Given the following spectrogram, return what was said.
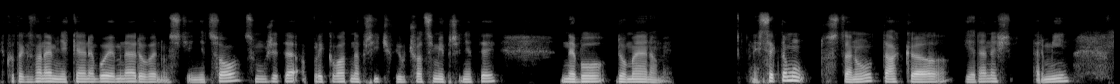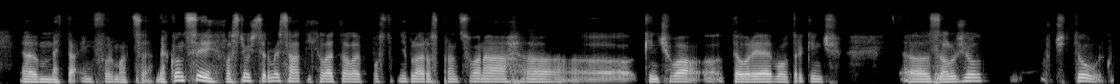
jako takzvané měkké nebo jemné dovednosti. Něco, co můžete aplikovat napříč vyučovacími předměty nebo doménami. Než se k tomu dostanu, tak eh, jeden než termín. eh, metainformace. Na konci vlastně už 70. let, ale postupně byla rozprancovaná uh, Kinchova teorie, Walter Kinch založil určitou jako,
